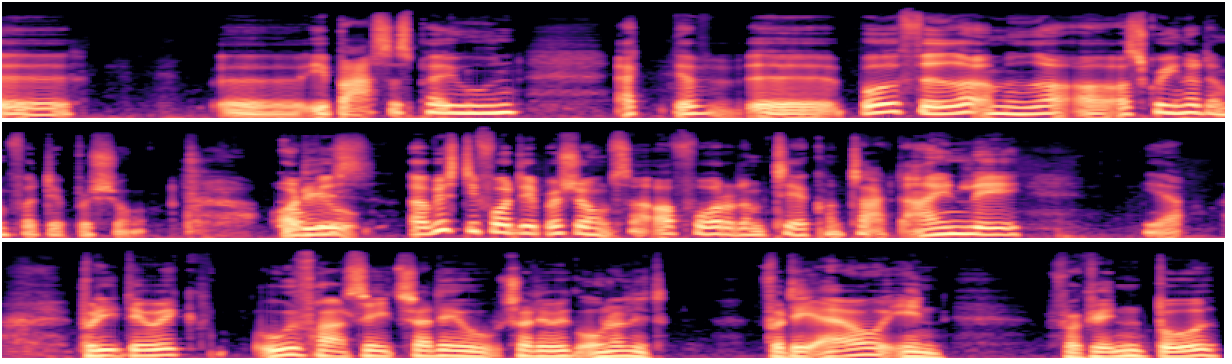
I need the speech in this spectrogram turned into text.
øh, øh, i barselsperioden, at, øh, både fædre og mødre, og, og screener dem for depression. Og, og, det er jo- hvis, og hvis de får depression, så opfordrer dem til at kontakte egen læge. Ja. Fordi det er jo ikke, udefra set, så er det jo, så er det jo ikke underligt. For det er jo en, for kvinden, både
